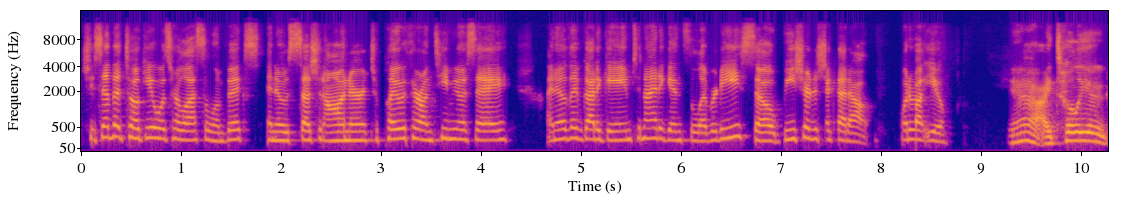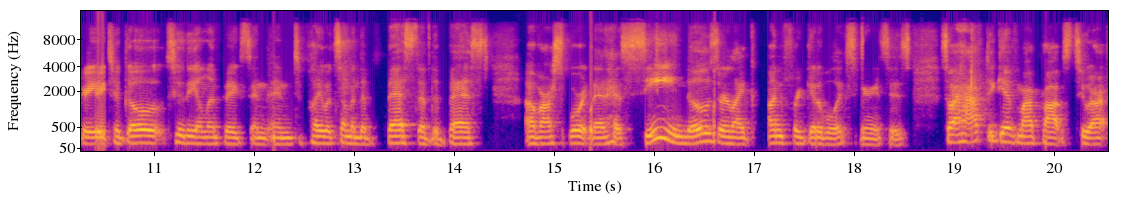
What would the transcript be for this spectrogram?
She said that Tokyo was her last Olympics, and it was such an honor to play with her on Team USA I know they've got a game tonight against the Liberty, so be sure to check that out. What about you? Yeah, I totally agree. To go to the Olympics and, and to play with some of the best of the best of our sport that has seen, those are like unforgettable experiences. So I have to give my props to our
